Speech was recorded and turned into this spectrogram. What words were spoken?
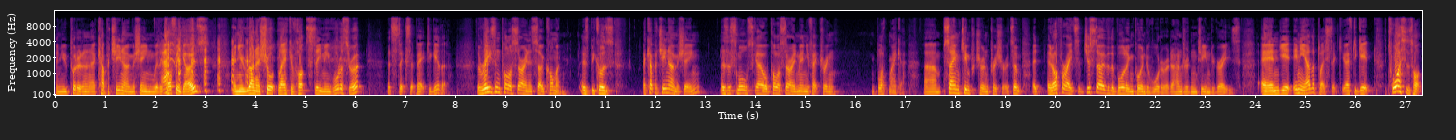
and you put it in a cappuccino machine where the coffee goes, and you run a short black of hot steamy water through it, it sticks it back together. The reason polystyrene is so common is because a cappuccino machine is a small scale polystyrene manufacturing block maker. Um, same temperature and pressure. A, it, it operates at just over the boiling point of water at 110 degrees. And yet, any other plastic, you have to get twice as hot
